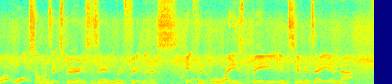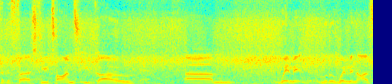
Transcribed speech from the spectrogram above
what, what someone's experience is in with fitness, it can always be intimidating that for the first few times that you go. Um, women, well, the women I've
